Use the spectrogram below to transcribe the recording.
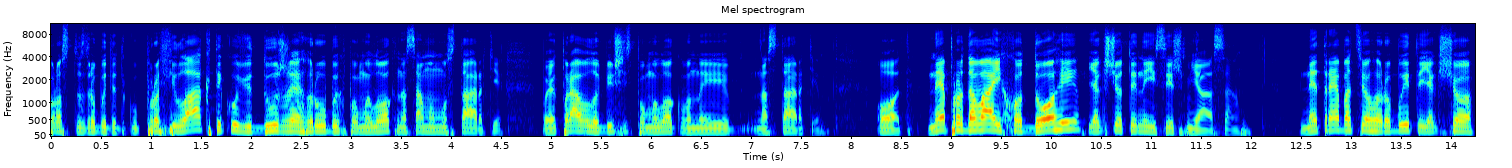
просто зробити таку профілактику від дуже грубих помилок на самому старті. Бо, як правило, більшість помилок вони на старті. От. Не продавай хот-доги, якщо ти не їсиш м'яса. Не треба цього робити, якщо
